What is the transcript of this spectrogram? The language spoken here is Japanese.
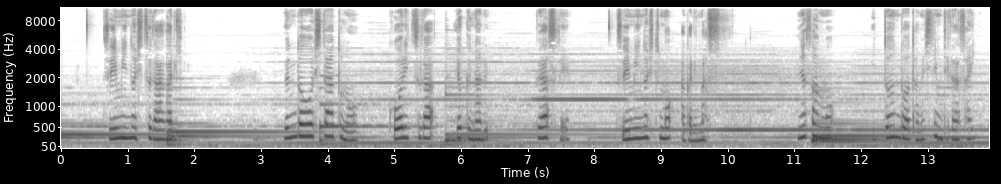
睡眠の質が上がり運動をした後の効率が良くなるプラスで睡眠の質も上がります皆さんもヒット運動を試してみてください。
